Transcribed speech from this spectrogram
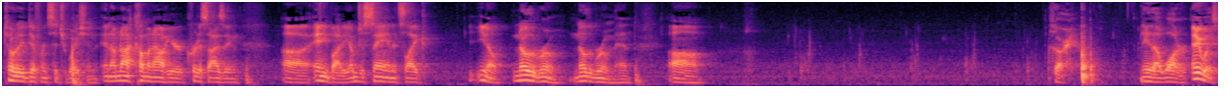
totally different situation. And I'm not coming out here criticizing uh, anybody. I'm just saying it's like, you know, know the room, know the room, man. Um, sorry, need that water. Anyways,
